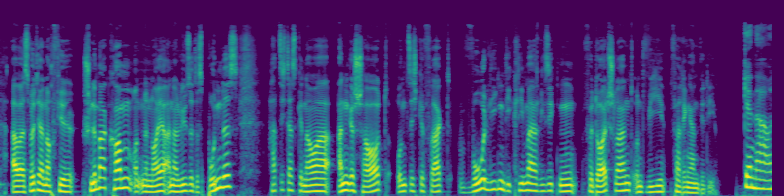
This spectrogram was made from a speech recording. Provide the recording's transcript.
Aber es wird ja noch viel schlimmer kommen und eine neue Analyse des Bundes hat sich das genauer angeschaut und sich gefragt, wo liegen die Klimarisiken für Deutschland und wie verringern wir die? Genau,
